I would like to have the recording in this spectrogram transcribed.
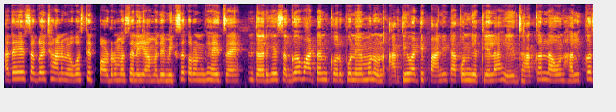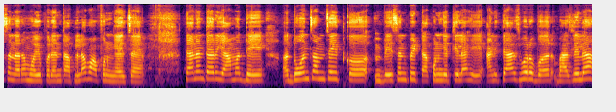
आता हे सगळं छान व्यवस्थित पावडर मसाले यामध्ये मिक्स करून घ्यायचं आहे नंतर हे सगळं वाटण करपू नये म्हणून अर्धी वाटी पाणी टाकून घेतलेलं आहे. झाकण लावून हलकंसं नरम होईपर्यंत आपल्याला वाफून घ्यायचं आहे त्यानंतर यामध्ये दोन चमचे इतकं बेसन पीठ टाकून घेतलेलं आहे आणि त्याचबरोबर भाजलेल्या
